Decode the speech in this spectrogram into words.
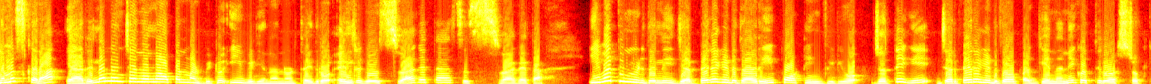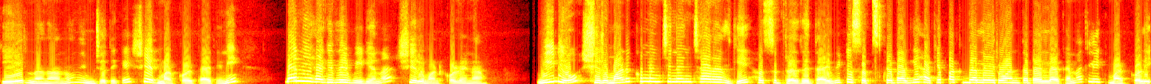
ನಮಸ್ಕಾರ, ಯಾರೆಲ್ಲ ನನ್ನ ಚಾನೆಲ್ ಓಪನ್ ಮಾಡಿಬಿಟ್ಟು ಈ ವಿಡಿಯೋನ ನೋಡ್ತಾ ಇದ್ರು ಎಲ್ರಿಗೂ ಸ್ವಾಗತ, ಸುಸ್ವಾಗತ. ಇವತ್ತಿನ ವಿಡಿಯೋದಲ್ಲಿ ಜರ್ಬೇರ ಗಿಡದ ರೀಪಾಟಿಂಗ್ ವಿಡಿಯೋ ಜೊತೆಗೆ ಜರ್ಬೇರ ಗಿಡದ ಬಗ್ಗೆ ನನಗೆ ಗೊತ್ತಿರುವಷ್ಟು ಕೇರ್ನ ನಾನು ನಿಮ್ ಜೊತೆಗೆ ಶೇರ್ ಮಾಡ್ಕೊಳ್ತಾ ಇದ್ದೀನಿ. ಬನ್ನಿ ಹಾಗಿದ್ರೆ ವಿಡಿಯೋನ ಶುರು ಮಾಡ್ಕೊಳ್ಳೋಣ. ವಿಡಿಯೋ ಶುರು ಮಾಡೋಕ್ಕೂ ಮುಂಚೆ ನನ್ನ ಚಾನಲ್ಗೆ ಹೊಸಬ್ರಾದ್ರೆ ದಯವಿಟ್ಟು ಸಬ್ಸ್ಕ್ರೈಬ್ ಆಗಿ ಹಾಗೆ ಪಕ್ಕದಲ್ಲೇ ಇರುವಂತ ಬೆಲ್ಲೈಕನ್ನ ಕ್ಲಿಕ್ ಮಾಡ್ಕೊಳ್ಳಿ.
